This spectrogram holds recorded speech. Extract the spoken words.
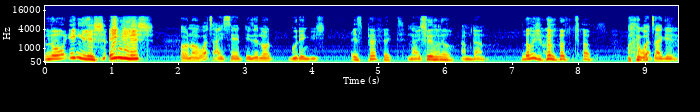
No, English. English oh no what i said is it not good english it's perfect. nice Till one now. i'm done No, you are not done. what again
